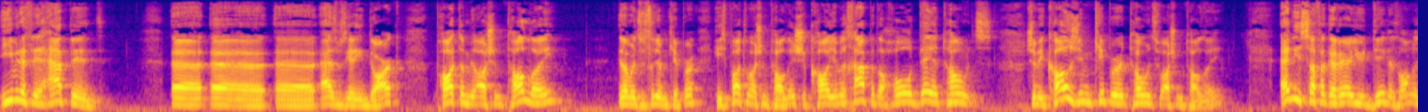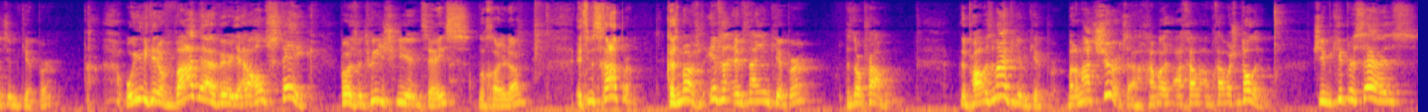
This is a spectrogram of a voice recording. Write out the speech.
even if it happened uh, uh, uh, as it was getting dark, patam taloi. In other words, it's still Yom Kippur. He's patam yashim taloi. Should call Yom Chapa the whole day atones. So because Yom Kippur atones for Yashim taloi, any safak aver you did as long as Yom Kippur, or even if you did a vada aver, you had a whole steak but it's between Shkia and Tzeis, L'chayda, it's Mischaper. Because if, if it's not Yom Kippur, there's no problem. The problem is it might be Yom Kippur, but I'm not sure. So. Yom Kippur says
